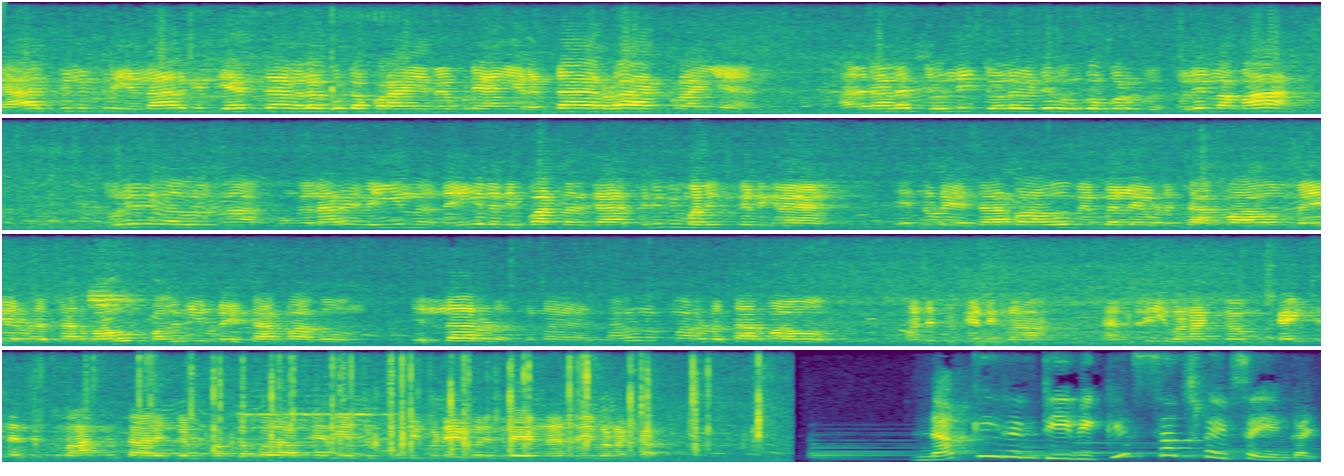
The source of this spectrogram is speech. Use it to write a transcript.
கேஸ் சிலிண்டர் எல்லாருக்கும் சேர்த்தா விலை கூட்ட போறாங்க. எப்படி ஆங்க ரெண்டாயிரம் ரூபாய் ஆக்குறாங்க அதனால சொல்லி சொல்ல வேண்டியது உங்க பொறுப்பு. சொல்லிடலாமா? சொல்லிருங்க உங்க எல்லாரும் வெயில் நெய்யில நிப்பாட்டினதுக்கா திருப்பி மன்னிப்பு கேட்டுக்கிறேன். என்னுடைய சார்பாகவும் எம்எல்ஏவோட சார்பாகவும் மேயரோட சார்பாகவும் பகுதியினுடைய சார்பாகவும் எல்லாரோட நம்ம சரவணகுமாரோட சார்பாகவும் மன்னிப்பு கேட்டுக்கலாம். நன்றி வணக்கம். கைச்சினத்துக்கு வாக்கு தாருங்கள். பத்தொன்பதாம் தேதி என்று கூறி விடைபெறுகிறேன். நன்றி வணக்கம். நக்கீரன் டிவிக்கு சப்ஸ்கிரைப் செய்யுங்கள்.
